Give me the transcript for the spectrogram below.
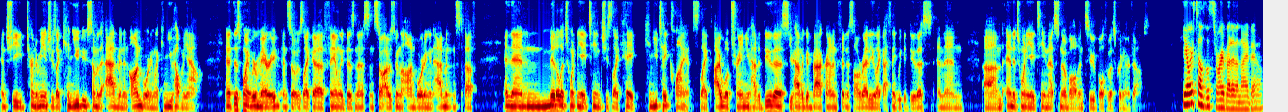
And she turned to me and she was like, Can you do some of the admin and onboarding? Like, can you help me out? And at this point, we were married. And so it was like a family business. And so I was doing the onboarding and admin stuff. And then, middle of 2018, she's like, Hey, can you take clients? Like, I will train you how to do this. You have a good background in fitness already. Like, I think we could do this. And then, um, the end of 2018, that snowballed into both of us quitting our jobs. He always tells the story better than I do.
